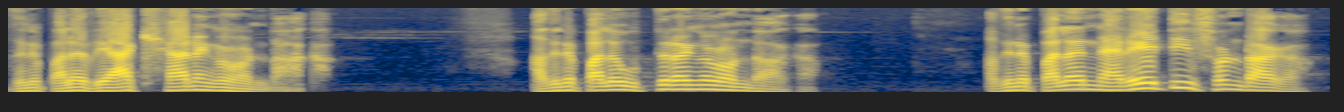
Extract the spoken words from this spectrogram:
അതിന് പല വ്യാഖ്യാനങ്ങളുണ്ടാകാം. അതിന് പല ഉത്തരങ്ങളുണ്ടാകാം. അതിന് പല നരേറ്റീവ്സ് ഉണ്ടാകാം.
